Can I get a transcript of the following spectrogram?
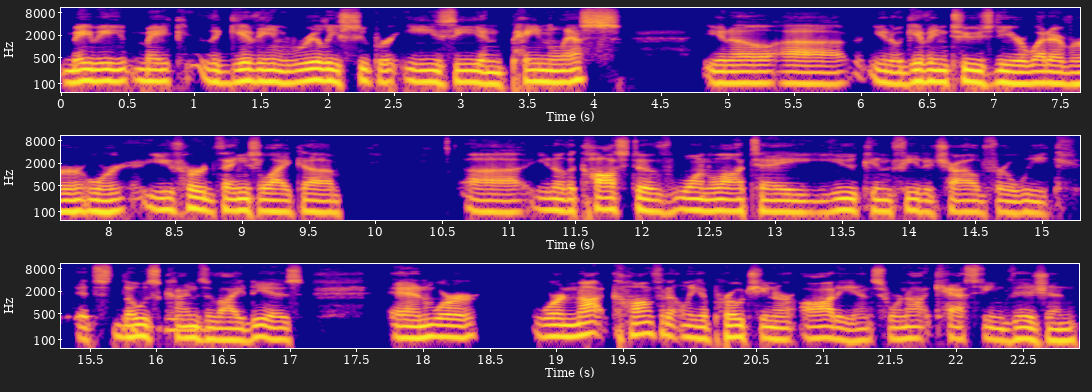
maybe make the giving really super easy and painless you know, uh, you know, Giving Tuesday or whatever, or you've heard things like, uh, uh, you know, the cost of one latte, you can feed a child for a week. It's those Mhm. kinds of ideas, and we're we're not confidently approaching our audience. We're not casting vision.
